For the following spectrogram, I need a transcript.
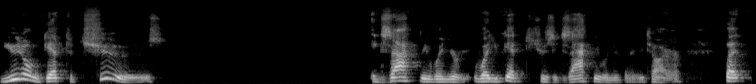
you don't get to choose exactly when you're well you get to choose exactly when you're going to retire but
